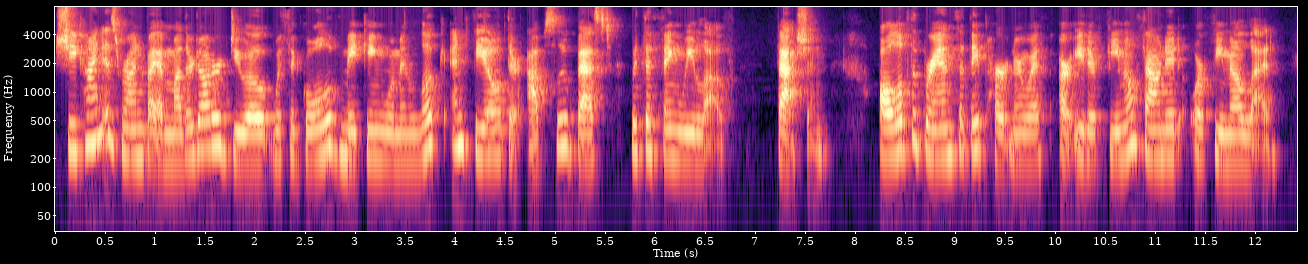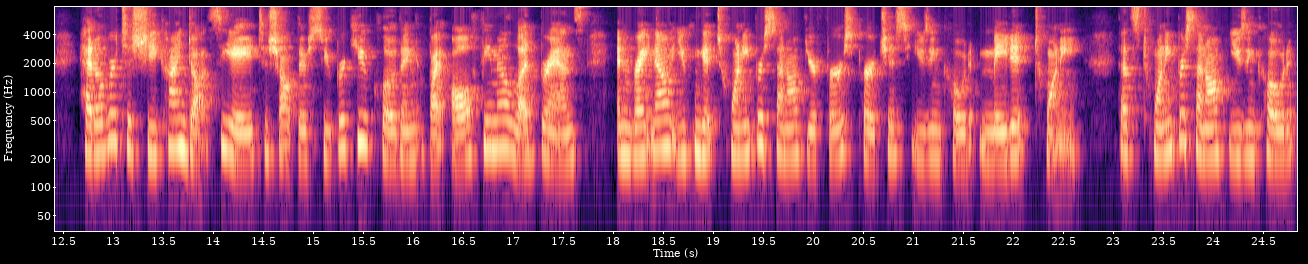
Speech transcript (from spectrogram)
SheKind is run by a mother daughter duo with the goal of making women look and feel their absolute best with the thing we love fashion. All of the brands that they partner with are either female founded or female led. Head over to shekind.ca to shop their super cute clothing by all female led brands, and right now you can get 20% off your first purchase using code MADEIT20. That's 20% off using code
